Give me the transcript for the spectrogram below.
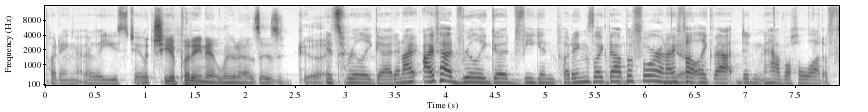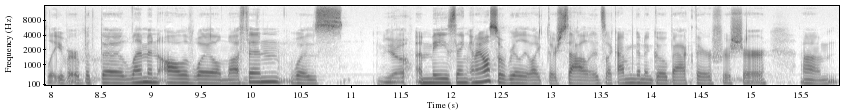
pudding, or they used to. the chia pudding at Luna's is good. It's really good. And I, I've had really good vegan puddings like that before, and I Yeah. felt like that didn't have a whole lot of flavor. But the lemon olive oil muffin was yeah, amazing. And I also really like their salads. Like I'm going to go back there for sure. Um,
